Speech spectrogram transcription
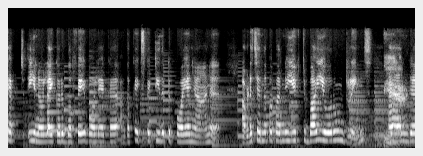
kept you know like ഒരു ബൊഫേ പോലെയൊക്കെ അതൊക്കെ എക്സ്പെക്ട് ചെയ്തിട്ട് പോയ ഞാൻ അവിടെ ചെന്നപ്പോ പറഞ്ഞു you to buy your own drinks and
